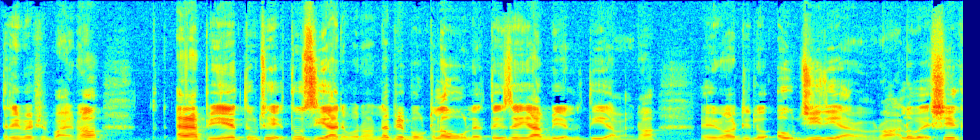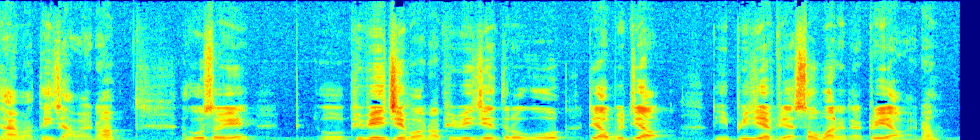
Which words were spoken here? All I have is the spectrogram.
သတင်းပဲဖြစ်ပါတယ်နော်အဲ့ဒါပြီးရင်သူ့ထေသူ့စီကနေပေါ့နော်လက်ပစ်ပုံတစ်လုံးကိုလည်းသိသိရမိတယ်လို့သိရပါတယ်နော်အဲ့တော့ဒီလိုအုပ်ကြီးတွေကတော့ပေါ့နော်အဲ့လိုပဲရှင်းခံမှာသိကြပါတယ်နော်အခုဆိုရင်ဟိုဖြည်းဖြည်းချင်းပေါ့နော်ဖြည်းဖြည်းချင်းသူတို့ကိုတယောက်ပြီးတယောက်ဒီ PDF တွေကဆုံးမနေတာတွေ့ရပါတယ်နော်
